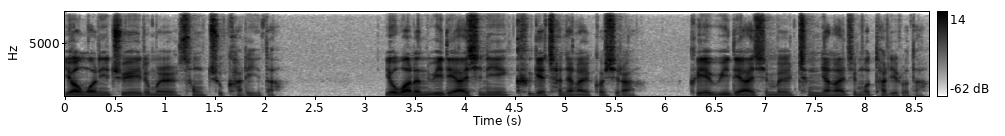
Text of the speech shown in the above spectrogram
영원히 주의 이름을 송축하리이다. 여호와는 위대하시니 크게 찬양할 것이라 그의 위대하심을 측량하지 못하리로다.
